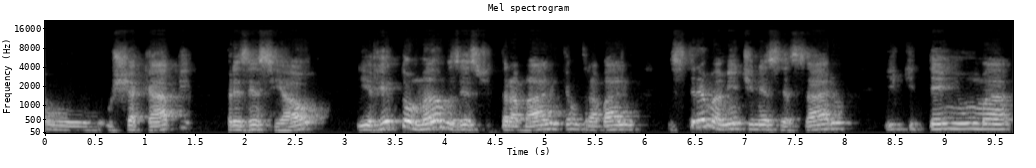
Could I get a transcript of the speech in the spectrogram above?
o, o check-up presencial e retomamos este trabalho, que é um trabalho extremamente necessário e que tem uma,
